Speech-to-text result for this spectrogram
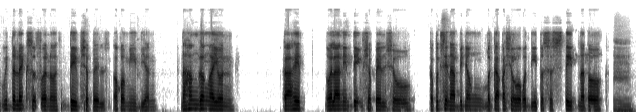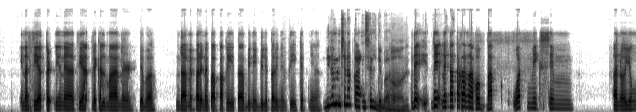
With the likes of ano, Dave Chappelle, a comedian, na hanggang ngayon, kahit wala ni Dave Chappelle show, kapag sinabi niyang magkakashow ako dito sa state na to, Mm. in a theater in a theatrical manner, 'di ba? Ang dami pa rin nagpapakita, binibili pa rin yung ticket niya. Hindi naman siya na-cancel, 'di ba? Oh, Hindi, hindi nagtataka nga ako back what makes him ano yung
